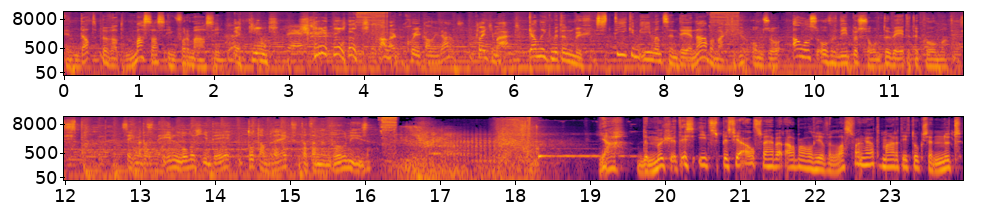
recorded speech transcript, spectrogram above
En dat bevat massa's informatie. Dat klinkt gruwelijk. Nou, een goede kandidaat. Kleed je uit. Kan ik met een mug stiekem iemand zijn DNA bemachtigen om zo alles over die persoon te weten te komen? Zeg maar, dat is een heel lollig idee, totdat blijkt dat dat mijn broer niet is. Ja, de mug. Het is iets speciaals. We hebben er allemaal al heel veel last van gehad, maar het heeft ook zijn nut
